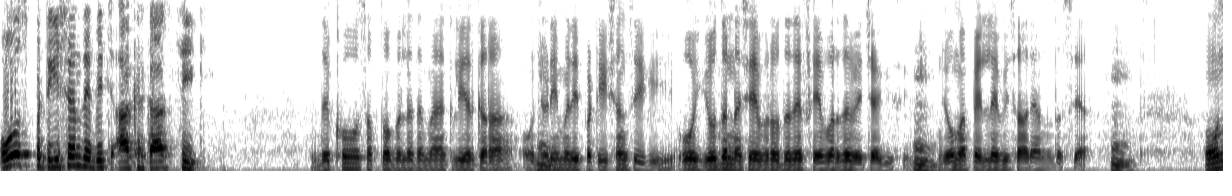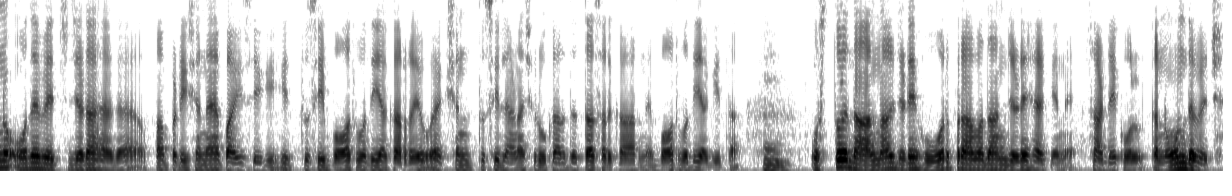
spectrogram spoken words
ਉਸ ਪਟੀਸ਼ਨ ਦੇ ਵਿੱਚ ਆਖਰਕਾਰ ਸੀ ਕੀ? ਦੇਖੋ ਸਭ ਤੋਂ ਪਹਿਲੇ ਤਾਂ ਮੈਂ ਕਲੀਅਰ ਕਰਾਂ ਉਹ ਜਿਹੜੀ ਮੇਰੀ ਪਟੀਸ਼ਨ ਸੀਗੀ ਉਹ ਯੁੱਧ ਨਸ਼ੇ ਵਿਰੁੱਧ ਦੇ ਫੇਵਰ ਦੇ ਵਿੱਚ ਹੈਗੀ ਸੀ ਜੋ ਮੈਂ ਪਹਿਲੇ ਵੀ ਸਾਰਿਆਂ ਨੂੰ ਦੱਸਿਆ। ਹੂੰ। ਹੁਣ ਉਹਦੇ ਵਿੱਚ ਜਿਹੜਾ ਹੈਗਾ ਆਪਾਂ ਪਟੀਸ਼ਨ ਇਹ ਪਾਈ ਸੀਗੀ ਕਿ ਤੁਸੀਂ ਬਹੁਤ ਵਧੀਆ ਕਰ ਰਹੇ ਹੋ ਐਕਸ਼ਨ ਤੁਸੀਂ ਲੈਣਾ ਸ਼ੁਰੂ ਕਰ ਦਿੱਤਾ ਸਰਕਾਰ ਨੇ ਬਹੁਤ ਵਧੀਆ ਕੀਤਾ। ਉਸ ਤੋਂ ਨਾਲ ਨਾਲ ਜਿਹੜੇ ਹੋਰ ਪ੍ਰਾਵਧਾਨ ਜਿਹੜੇ ਹੈਗੇ ਨੇ ਸਾਡੇ ਕੋਲ ਕਾਨੂੰਨ ਦੇ ਵਿੱਚ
